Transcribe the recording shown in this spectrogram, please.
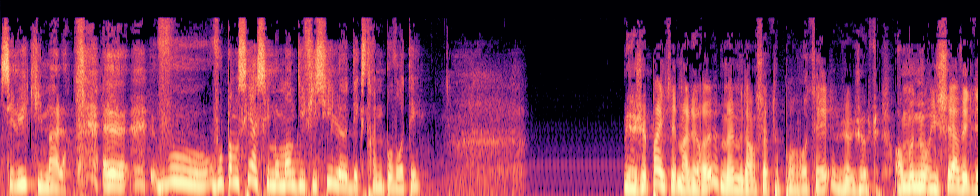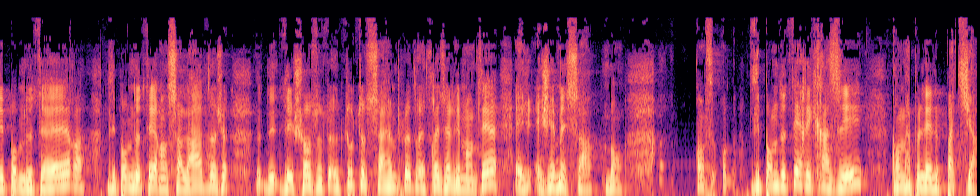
c'est lui qui m'a là. Euh, vous, pensez à ces moments difficiles d'extrême pauvreté? Je n'ai pas été malheureux, même dans cette pauvreté. on me nourrissait avec des pommes de terre, des pommes de terre en salade, des, choses toutes simples, très élémentaires, et, et j'aimais ça. Bon des pommes de terre écrasées qu'on appelait le patia.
